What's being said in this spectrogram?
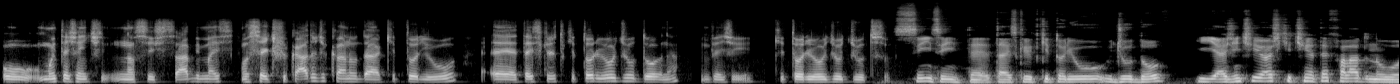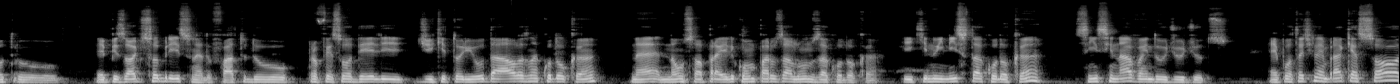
o, muita gente não se sabe, mas o certificado de cano da Kitoryu é, tá escrito Kitoryu Judo, né? Em vez de Kitoryu Jujutsu. Sim, sim, tá, tá escrito Kitoryu Judo. E a gente, eu acho que tinha até falado no outro episódio sobre isso, né? Do fato do professor dele de Kitoryu dar aulas na Kodokan né, não só para ele como para os alunos da Kodokan. E que no início da Kodokan se ensinava ainda o Jujutsu. É importante lembrar que é só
